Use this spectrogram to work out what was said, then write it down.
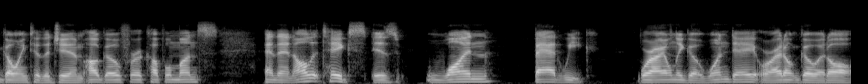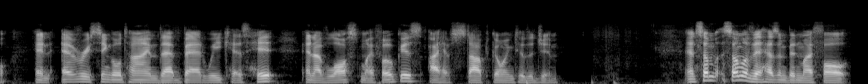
going to the gym. I'll go for a couple months, and then all it takes is one bad week where I only go one day or I don't go at all. And every single time that bad week has hit and I've lost my focus, I have stopped going to the gym. and some some of it hasn't been my fault.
